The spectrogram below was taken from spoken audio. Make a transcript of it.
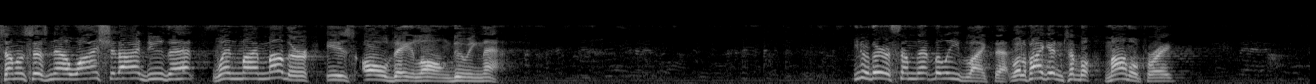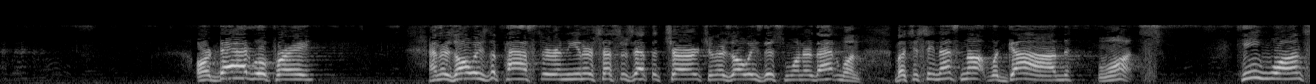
Someone says, now why should I do that when my mother is all day long doing that? You know, there are some that believe like that. Well, if I get in trouble, mom will pray. Or dad will pray. And there's always the pastor and the intercessors at the church, and there's always this one or that one. But you see, that's not what God wants. He wants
